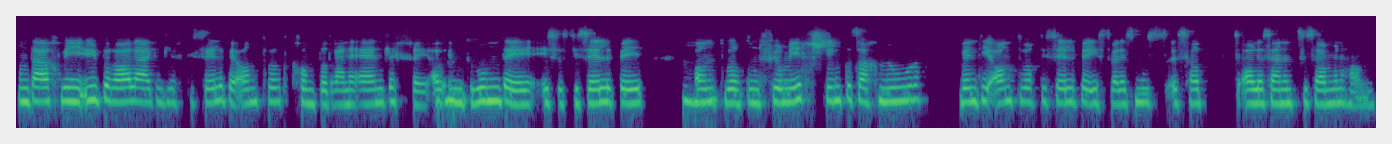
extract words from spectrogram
und auch wie überall eigentlich dieselbe Antwort kommt oder eine ähnliche. Mhm. Im Grunde ist es dieselbe mhm. Antwort und für mich stimmt das auch nur, wenn die Antwort dieselbe ist, weil es muss, es hat alles einen Zusammenhang.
